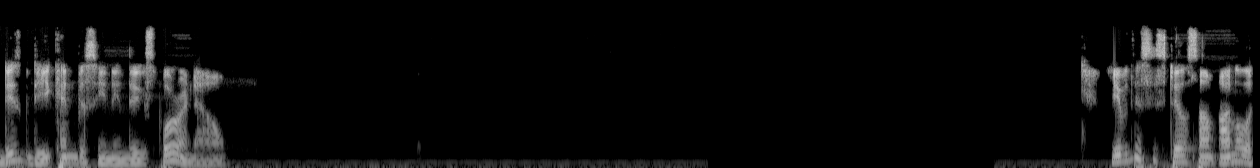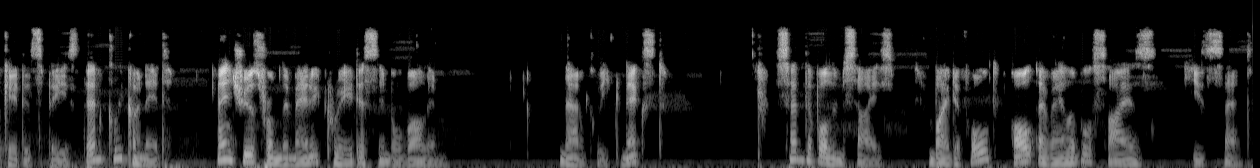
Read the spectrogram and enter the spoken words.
Disk D can be seen in the Explorer now. If this is still some unallocated space, then click on it and choose from the menu Create a simple volume. Then click Next. Set the volume size. By default, all available size is set.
